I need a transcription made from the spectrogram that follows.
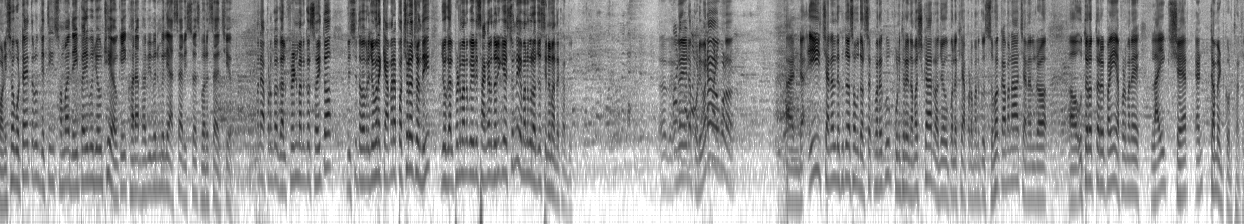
ମଣିଷ ଗୋଟାଏ ତେଣୁ ଯେତିକି ସମୟ ଦେଇପାରିବୁ ଯେଉଁଠି ଆଉ କେହି ଖରାପ ଭାବିବେନି ବୋଲି ଆଶା ବିଶ୍ୱାସ ଭରସା ଅଛି ଆଉ ମାନେ ଆପଣଙ୍କ ଗାର୍ଲଫ୍ରେଣ୍ଡମାନଙ୍କ ସହିତ ନିଶ୍ଚିତ ଭାବରେ ଯେଉଁମାନେ କ୍ୟାମେରା ପଛରେ ଅଛନ୍ତି ଯେଉଁ ଗାର୍ଲଫ୍ରେଣ୍ଡମାନଙ୍କୁ ଏଠି ସାଙ୍ଗରେ ଧରିକି ଆସିଛନ୍ତି ଏମାନଙ୍କୁ ରଜ ସିନେମା ଦେଖାନ୍ତୁ ଏଇଟା ପଡ଼ିବ ନା ଆଉ କ'ଣ ଆଣ୍ଡ ଏଇ ଚ୍ୟାନେଲ୍ ଦେଖୁଥିବା ସବୁ ଦର୍ଶକମାନଙ୍କୁ ପୁଣି ଥରେ ନମସ୍କାର ରଜ ଉପଲକ୍ଷେ ଆପଣମାନଙ୍କୁ ଶୁଭକାମନା ଚ୍ୟାନେଲ୍ର ଉତ୍ତରୋତ୍ତର ପାଇଁ ଆପଣମାନେ ଲାଇକ୍ ସେୟାର ଆଣ୍ଡ କମେଣ୍ଟ କରୁଥାନ୍ତୁ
